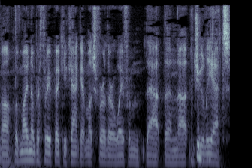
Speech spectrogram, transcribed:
Well, with my number three pick, you can't get much further away from that than uh, Juliet.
